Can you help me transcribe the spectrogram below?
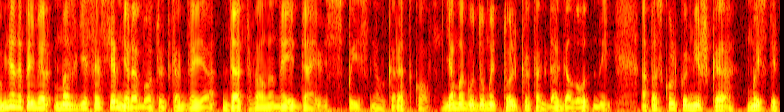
«У меня, например, мозги совсем не работают, когда я до отвала наедаюсь», — пояснил Коротков. «Я могу думать только, когда голодный. А поскольку Мишка мыслит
